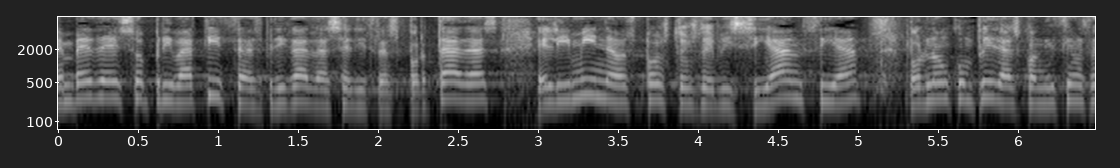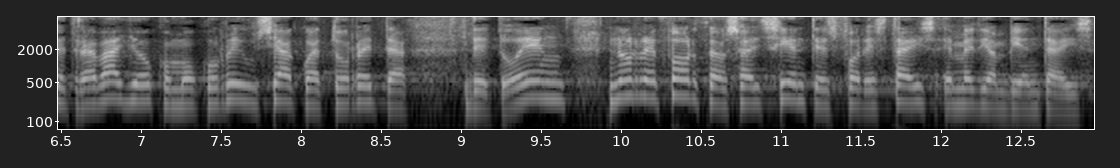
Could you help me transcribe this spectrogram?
En vez de eso, privatiza as brigadas helitransportadas, elimina os postos de vixiancia por non cumprir as condicións de traballo, como ocorreu xa coa torreta de Toén, non reforza os axentes forestais e medioambientais.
